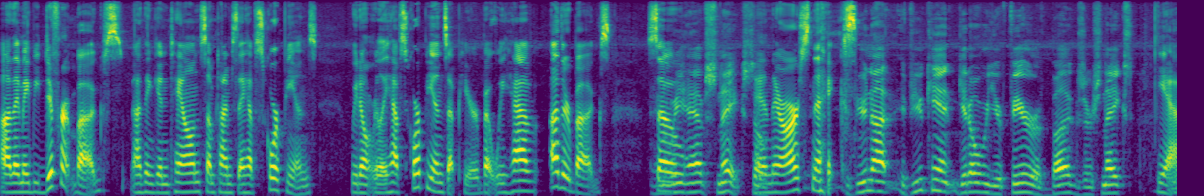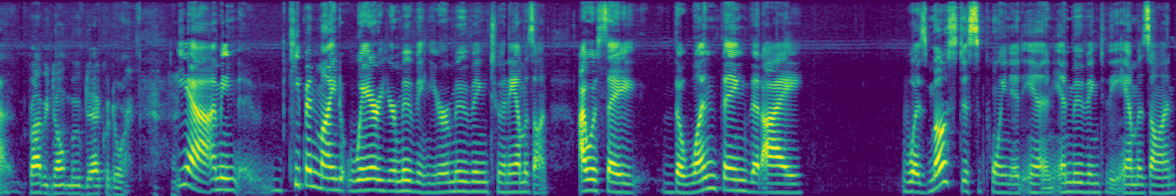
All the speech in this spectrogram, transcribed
Uh, they may be different bugs. I think in town sometimes they have scorpions. We don't really have scorpions up here, but we have other bugs. So and we have snakes. So and there are snakes. if you're not, if you can't get over your fear of bugs or snakes, Yeah. probably don't move to Ecuador. Yeah, I mean, uh, keep in mind where you're moving. You're moving to an Amazon. I would say the one thing that I was most disappointed in in moving to the Amazon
